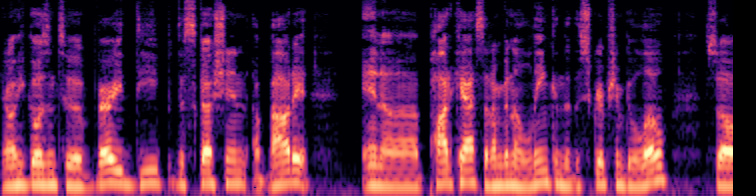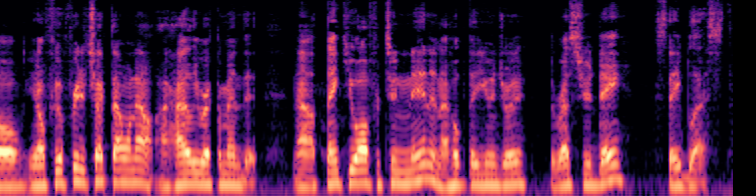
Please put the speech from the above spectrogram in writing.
You know, he goes into a very deep discussion about it in a podcast that I'm going to link in the description below. So, you know, feel free to check that one out. I highly recommend it. Now, thank you all for tuning in, and I hope that you enjoy the rest of your day. Stay blessed.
